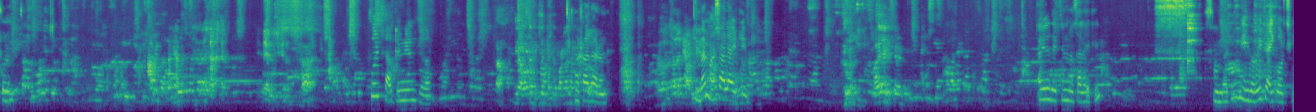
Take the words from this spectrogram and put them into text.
চলুন ফুল সাউথ ইন্ডিয়ান ফ্লেভার অসাধারণ এবার মশালা ইডলি এই যে দেখছেন মশালা ইডলি সাম্বারটি আমি এইভাবেই ট্রাই করছি।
